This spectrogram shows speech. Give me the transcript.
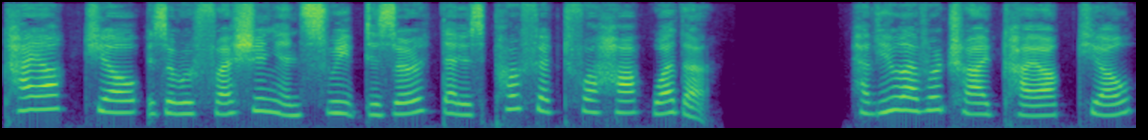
Kaya kyo is a refreshing and sweet dessert that is perfect for hot weather. Have you ever tried kaya kyo?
